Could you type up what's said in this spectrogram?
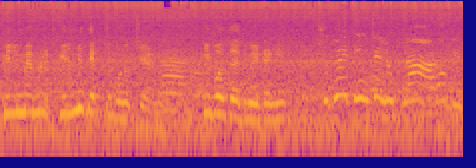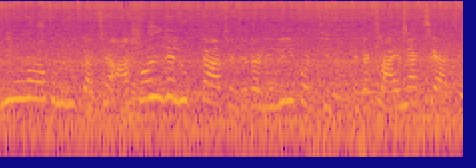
ফিল্মে মানে ফিল্মই দেখতে মনে হচ্ছে আমি। হ্যাঁ। কি বলতে তুমি এটা নিয়ে? শুধু এই তিনটে লুক না আরও বিভিন্ন রকম লুক আছে। আসল যে লুকটা আছে যেটা রিভিল করছি না যেটা ক্লাইম্যাক্সে আছে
